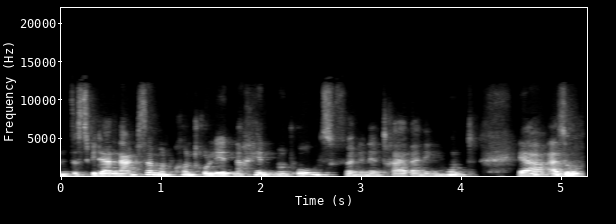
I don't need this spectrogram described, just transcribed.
und es wieder langsam und kontrolliert nach hinten und oben zu führen in den dreibeinigen Hund. Ja, also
